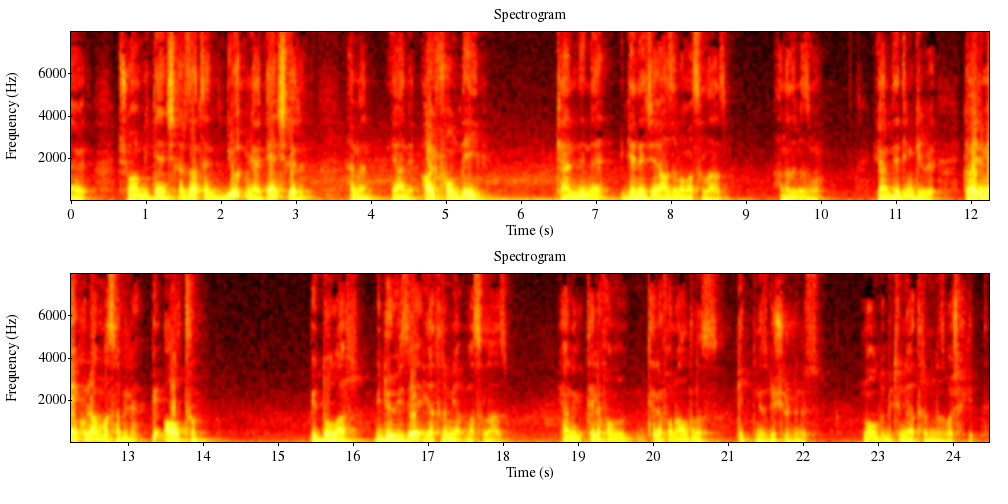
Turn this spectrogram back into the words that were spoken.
Evet. Şu an bir gençler zaten diyorum ya gençlerin hemen yani iPhone değil kendine geleceğe hazırlaması lazım. Anladınız mı? Yani dediğim gibi gayrimenkul almasa bile bir altın, bir dolar, bir dövize yatırım yapması lazım. Yani telefon telefonu aldınız, gittiniz, düşürdünüz. Ne oldu? Bütün yatırımınız boşa gitti.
